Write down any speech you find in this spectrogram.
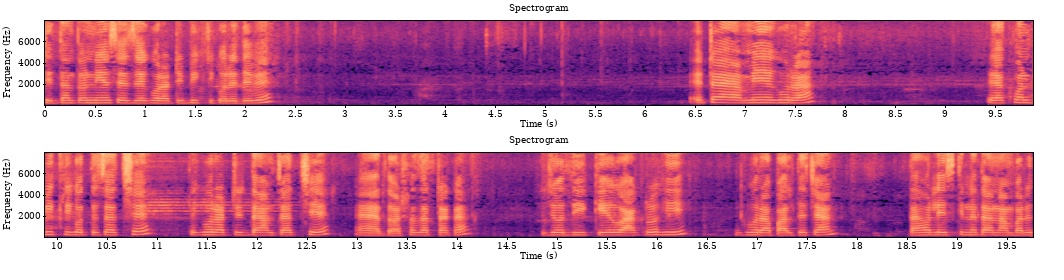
সিদ্ধান্ত নিয়েছে যে ঘোড়াটি বিক্রি করে দেবে। এটা মেয়ে ঘোড়া। তো এখন বিক্রি করতে চাচ্ছে। তো ঘোড়াটির দাম চাচ্ছে দশ হাজার টাকা। যদি কেউ আগ্রহী ঘোড়া পালতে চান, তাহলে স্ক্রিনে দেওয়া নাম্বারে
